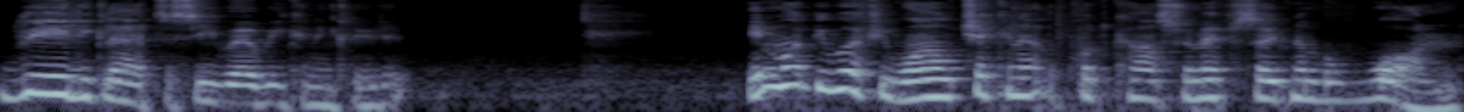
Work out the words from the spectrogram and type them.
really glad to see where we can include it. It might be worth your while checking out the podcast from episode number one,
